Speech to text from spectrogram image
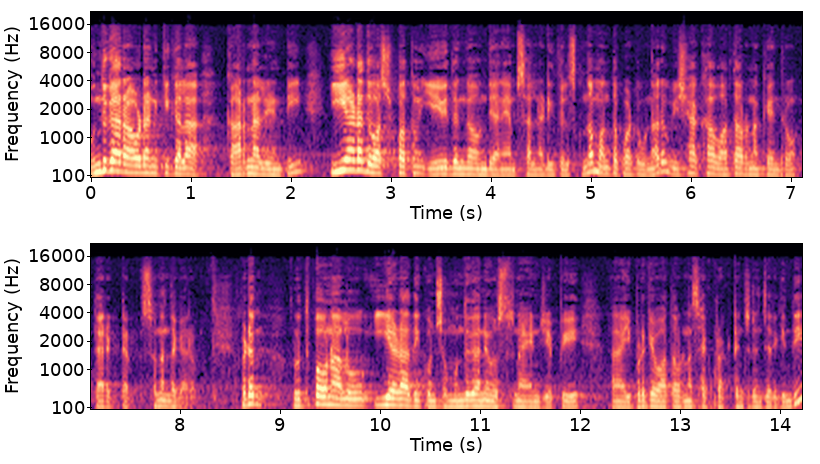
ముందుగా రావడానికి గల కారణాలు ఏంటి? ఈ ఏడాది వర్షపాతం ఏ విధంగా ఉంది అనే అంశాలను అడిగి తెలుసుకుందాం. మనతో పాటు ఉన్నారు విశాఖ వాతావరణ కేంద్రం డైరెక్టర్ సునంద గారు. మేడం ఋతుపవనాలు ఈ ఏడాది కొంచెం ముందుగానే వస్తున్నాయని చెప్పి ఇప్పటికే వాతావరణ శాఖ ప్రకటించడం జరిగింది.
